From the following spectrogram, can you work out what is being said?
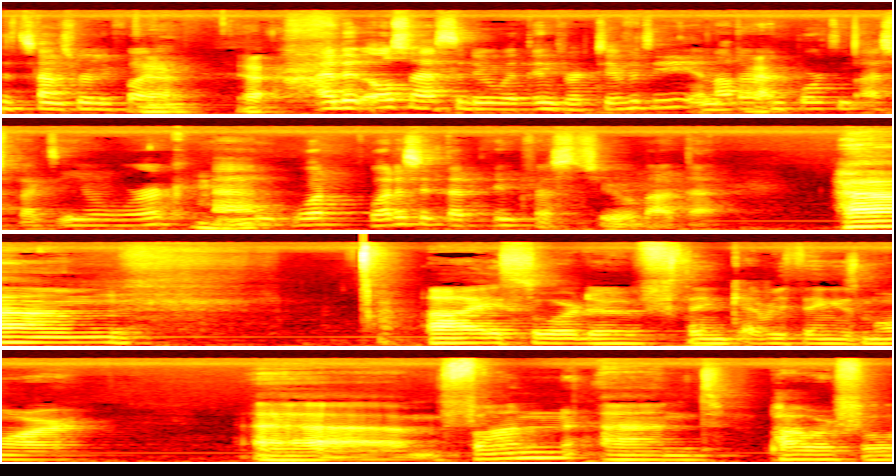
That sounds really funny. Yeah. yeah. And it also has to do with interactivity, another yeah. important aspect in your work. Mm -hmm. And what what is it that interests you about that? Um, I sort of think everything is more um, fun and powerful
